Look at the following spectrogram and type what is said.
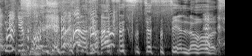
einige Punkte. Was ist, das ist hier los?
